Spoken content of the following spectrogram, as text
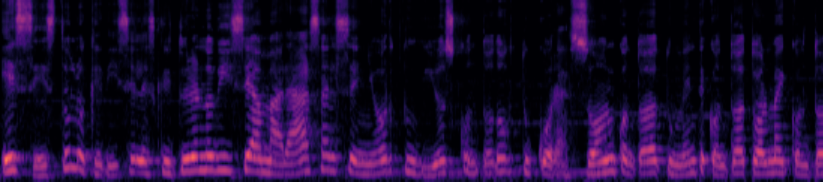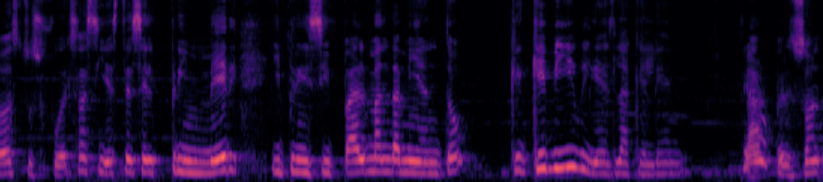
¿Es esto lo que dice la escritura? No dice amarás al Señor tu Dios con todo tu corazón, con toda tu mente, con toda tu alma y con todas tus fuerzas. Y este es el primer y principal mandamiento. ¿Qué, qué Biblia es la que leen? Claro, pero son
